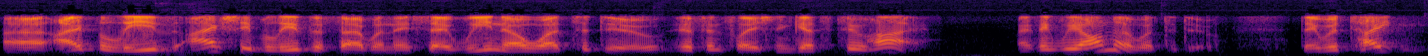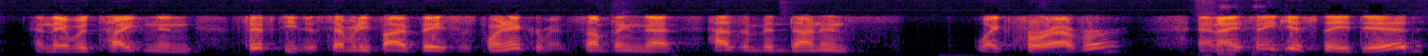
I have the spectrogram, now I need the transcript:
Uh, I believe, I actually believe the Fed when they say we know what to do if inflation gets too high. I think we all know what to do. They would tighten, and they would tighten in 50 to 75 basis point increments, something that hasn't been done in like forever. And I think if they did,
